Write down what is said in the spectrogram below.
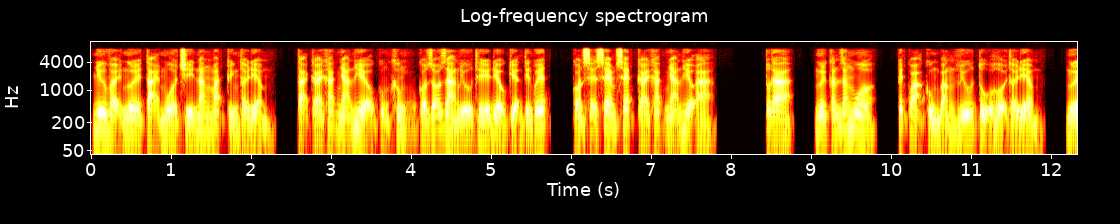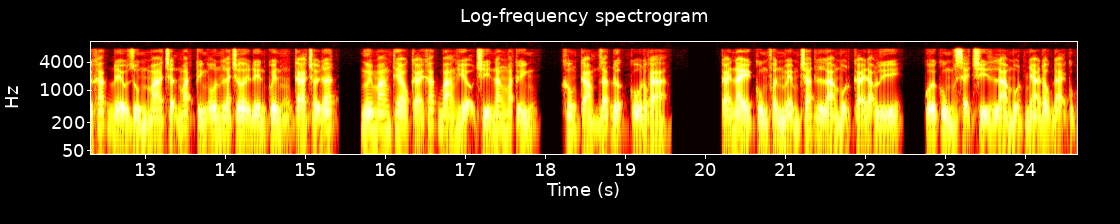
như vậy ngươi tại mua trí năng mắt kính thời điểm, tại cái khác nhãn hiệu cũng không có rõ ràng ưu thế điều kiện tiên quyết, còn sẽ xem xét cái khác nhãn hiệu à. Tốt à, ngươi cắn răng mua, kết quả cùng bằng hữu tụ hội thời điểm, người khác đều dùng ma trận mắt kính ôn lại chơi đến quên cả trời đất, ngươi mang theo cái khác bảng hiệu trí năng mắt kính, không cảm giác được cô độc à. Cái này cùng phần mềm chắt là một cái đạo lý, cuối cùng sẽ chỉ là một nhà độc đại cục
